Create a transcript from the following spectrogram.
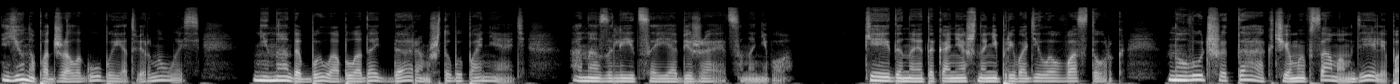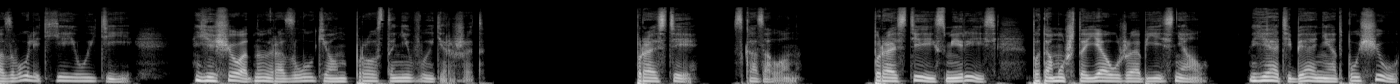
Юна поджала губы и отвернулась. Не надо было обладать даром, чтобы понять. Она злится и обижается на него. Кейдена это, конечно, не приводило в восторг, но лучше так, чем и в самом деле позволить ей уйти. Еще одной разлуки он просто не выдержит. «Прости», — сказал он. «Прости и смирись, потому что я уже объяснял. Я тебя не отпущу.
